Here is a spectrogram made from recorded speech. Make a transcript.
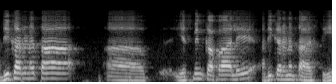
अधिकरणता यस्मिन् कपाले अधिकरणता अस्ति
